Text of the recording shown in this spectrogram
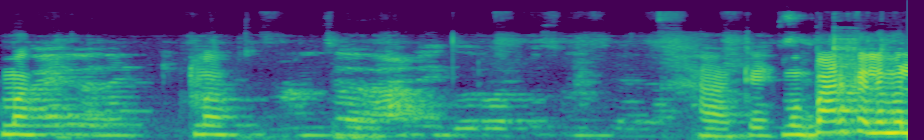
मग? मग? हा काय मग बारकाले मुलं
